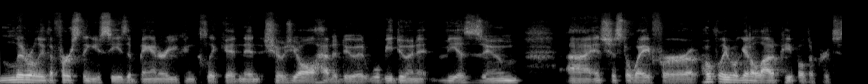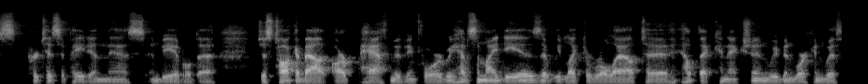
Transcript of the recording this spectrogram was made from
literally the first thing you see is a banner you can click it and it shows you all how to do it we'll be doing it via zoom uh, it's just a way for hopefully we'll get a lot of people to partic- participate in this and be able to just talk about our path moving forward. We have some ideas that we'd like to roll out to help that connection. We've been working with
